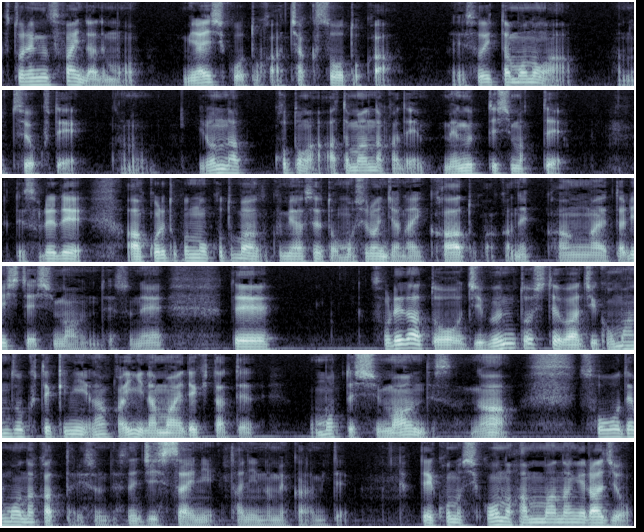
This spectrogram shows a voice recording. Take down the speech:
ストレングスファインダーでも未来思考とか着想とか、えーそういったものがあの強くてあのいろんなことが頭の中で巡ってしまってでそれであこれとこの言葉を組み合わせると面白いんじゃないかとかね考えたりしてしまうんですね。でそれだと自分としては自己満足的になんかいい名前できたって思ってしまうんですがそうでもなかったりするんですね実際に他人の目から見て。でこの思考のハンマー投げラジオ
